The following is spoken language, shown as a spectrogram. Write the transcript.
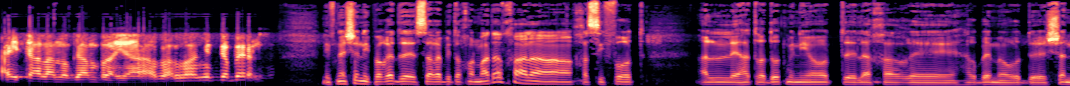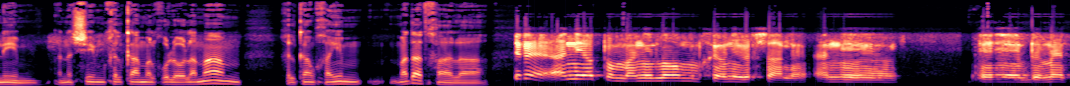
הייתה לנו גם בעיה, אבל נתגבר על זה. לפני שניפרד, אה, שר הביטחון, מה דעתך על החשיפות על הטרדות מיניות אה, לאחר אה, הרבה מאוד אה, שנים? אנשים, חלקם הלכו לעולמם, חלקם חיים. מה דעתך על ה... תראה, אני עוד פעם, אני לא מומחה אוניברסלי. אני באמת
